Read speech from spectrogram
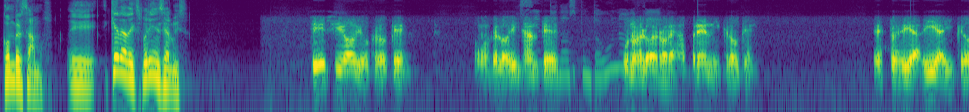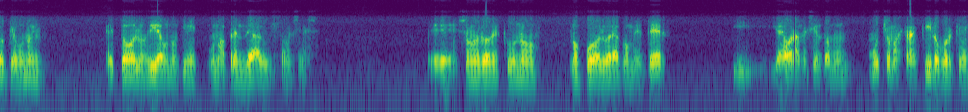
conversamos. Eh, queda de experiencia, Luis. Sí, sí, obvio. Creo que, como te lo dije antes, uno de los errores aprende y creo que esto es día a día y creo que uno eh, todos los días uno tiene uno aprende algo. Entonces, eh, son errores que uno no puede volver a cometer y, ahora me siento mucho más tranquilo porque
